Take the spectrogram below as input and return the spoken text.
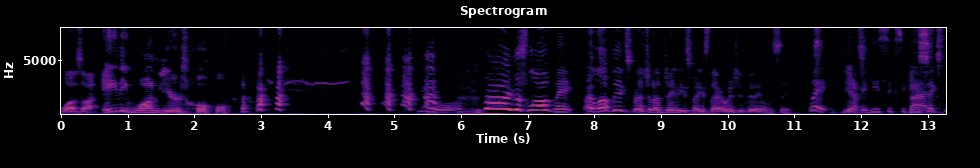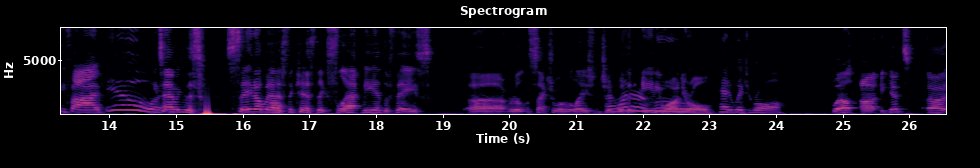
was uh, 81 years old. Ew. I just love Wait, I love the expression on Jamie's face there. I wish you'd been able to see. wait. Yes. Okay, he's 65. He's 65. Ew. He's having this sadomasochistic slap me in the face uh, real, sexual relationship I with an 81 year old. Had which role? Well, uh, it gets uh,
